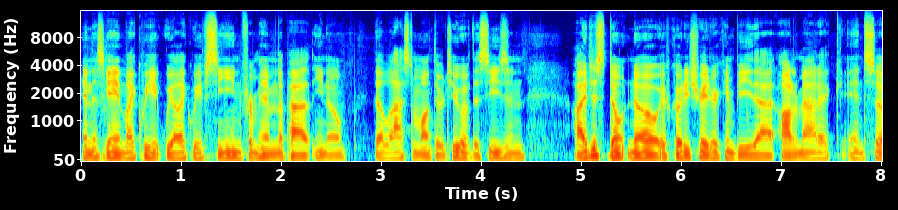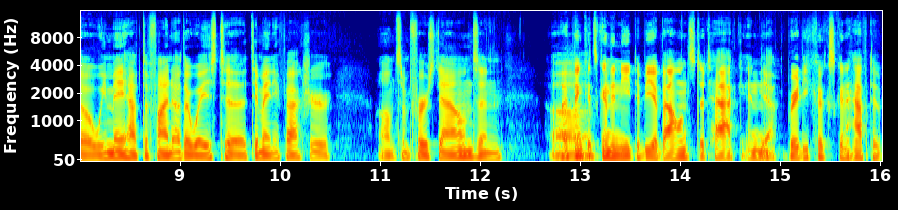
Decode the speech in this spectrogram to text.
in this game like we, we like we've seen from him the past, you know, the last month or two of the season. I just don't know if Cody Schrader can be that automatic, and so we may have to find other ways to to manufacture um, some first downs. And uh, I think it's going to need to be a balanced attack, and Yeah. Brady Cook's going to have to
